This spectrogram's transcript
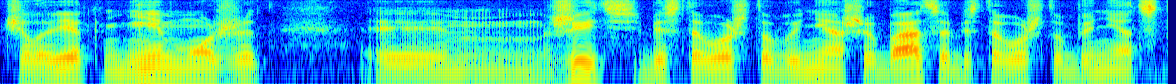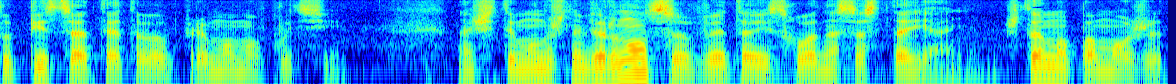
человек не может э, жить без того, чтобы не ошибаться, без того, чтобы не отступиться от этого прямого пути. Значит, ему нужно вернуться в это исходное состояние. Что ему поможет?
